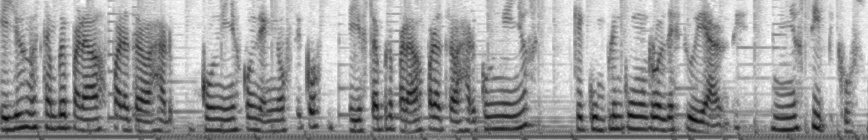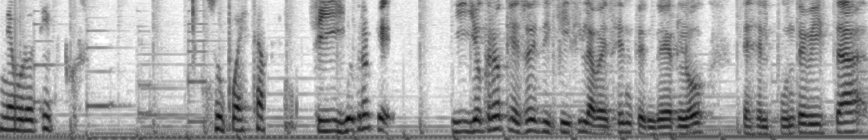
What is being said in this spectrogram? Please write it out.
ellos no están preparados para trabajar con niños con diagnósticos, ellos están preparados para trabajar con niños que cumplen con un rol de estudiante, niños típicos, neurotípicos, supuestamente. Sí, yo creo que y yo creo que eso es difícil a veces entenderlo desde el punto de vista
